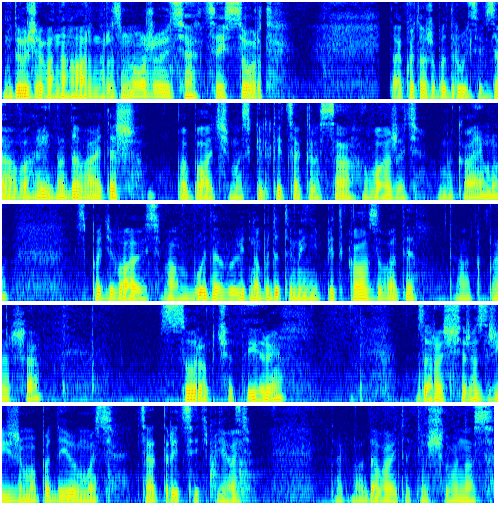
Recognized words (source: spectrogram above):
Дуже вона гарно розмножується, цей сорт. Так, отож, бо, друзі, взяв ваги. Ну давайте ж побачимо, скільки ця краса важить. Вмикаємо. Сподіваюсь, вам буде видно, будете мені підказувати. Так, перша. 44. Зараз ще розріжемо, подивимось. Ця 35. Так, ну давайте те, що у нас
